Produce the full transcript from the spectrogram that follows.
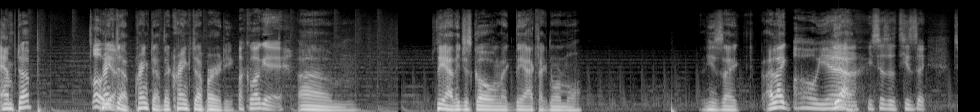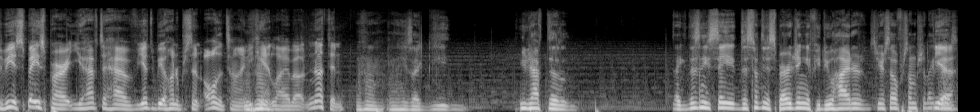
amped up, oh cranked yeah. up, cranked up. They're cranked up already. Bakuage. Um, so yeah, they just go and like they act like normal. And he's like, I like Oh yeah. Yeah. He says that he's like to be a space pirate, you have to have you have to be 100% all the time. Mhm. You can't lie about nothing. mhm, and he's like you, you'd have to like doesn't he say there's something disparaging if you do hide yourself or some shit like Yeah. this?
